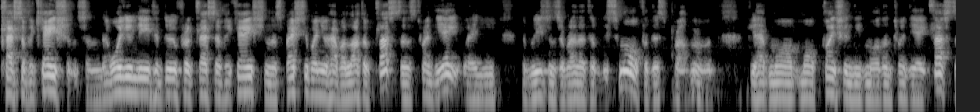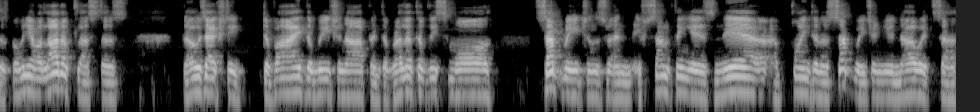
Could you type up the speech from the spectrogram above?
classifications. And all you need to do for a classification, especially when you have a lot of clusters, 28, where you, the regions are relatively small for this problem. If you have more, more points, you need more than 28 clusters. But when you have a lot of clusters, those actually divide the region up into relatively small subregions, and if something is near a point in a subregion, you know it's uh,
